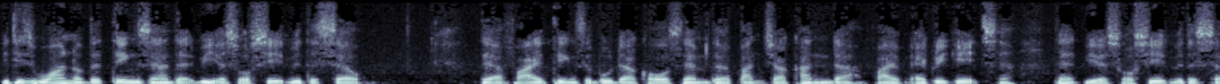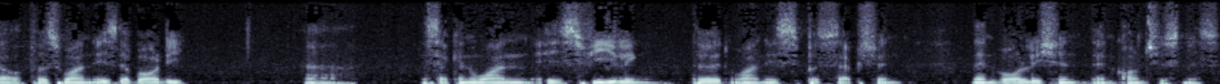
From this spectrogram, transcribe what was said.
it is one of the things uh, that we associate with the self. There are five things the Buddha calls them the panchakkhandha, five aggregates uh, that we associate with the self. First one is the body. Uh, the second one is feeling. Third one is perception. Then volition. Then consciousness.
